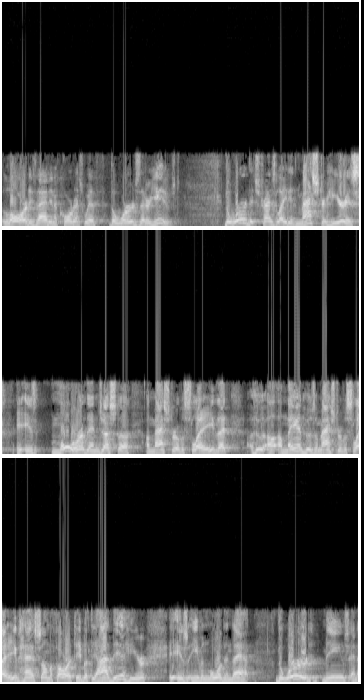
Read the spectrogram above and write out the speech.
Lord, is that in accordance with the words that are used? The word that's translated master here is, is more than just a, a master of a slave. That who, a, a man who is a master of a slave has some authority, but the idea here is even more than that. The word means an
